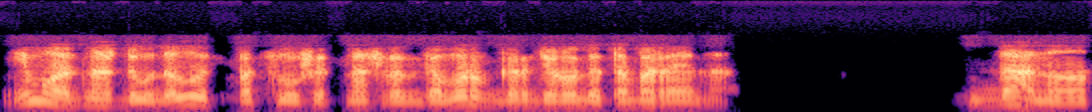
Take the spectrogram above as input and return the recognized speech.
Ему однажды удалось подслушать наш разговор в гардеробе Табарена. Да, но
